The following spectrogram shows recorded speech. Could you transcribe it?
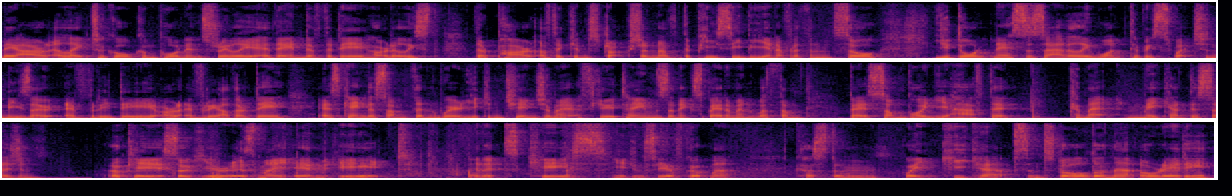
they are electrical components, really, at the end of the day, or at least they're part of the construction of the PCB and everything. So you don't necessarily want to be switching these out every day or every other day. It's kind of something where you can change them out a few times and experiment with them, but at some point you have to commit and make a decision. Okay, so here is my M8 in its case. You can see I've got my custom white keycaps installed on that already.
